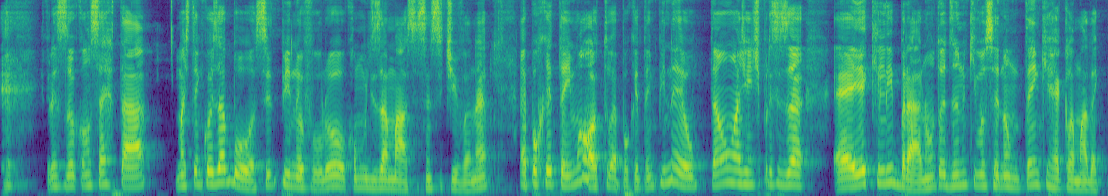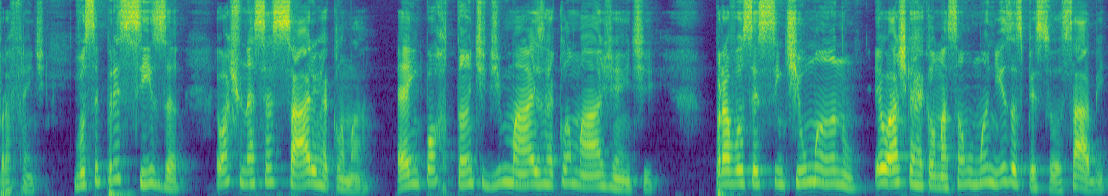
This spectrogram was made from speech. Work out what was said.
precisou consertar. Mas tem coisa boa. Se o pneu furou, como diz a massa sensitiva, né? É porque tem moto, é porque tem pneu. Então a gente precisa é, equilibrar. Não estou dizendo que você não tem que reclamar daqui para frente. Você precisa. Eu acho necessário reclamar. É importante demais reclamar, gente. para você se sentir humano. Eu acho que a reclamação humaniza as pessoas, sabe?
